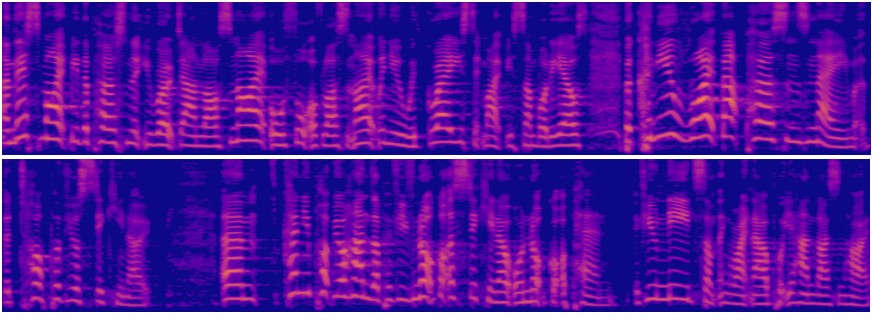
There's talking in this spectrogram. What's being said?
And this might be the person that you wrote down last night or thought of last night when you were with Grace. It might be somebody else. But can you write that person's name at the top of your sticky note? Um, can you pop your hand up if you've not got a sticky note or not got a pen? If you need something right now, put your hand nice and high.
